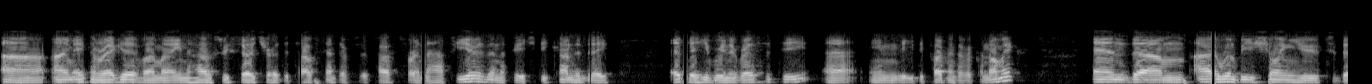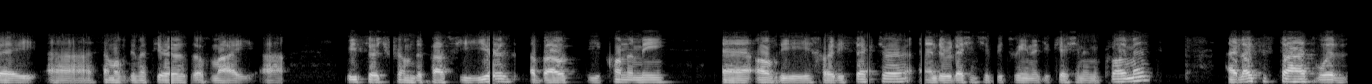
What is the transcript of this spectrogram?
Uh, I'm Eitan Regev. I'm an in-house researcher at the Taub Center for the past four and a half years and a PhD candidate at the Hebrew University uh, in the Department of Economics. And um, I will be showing you today uh, some of the materials of my uh, research from the past few years about the economy of the Haredi sector and the relationship between education and employment. I'd like to start with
